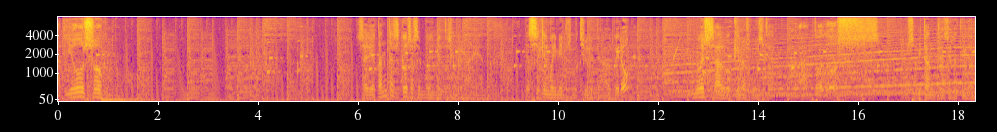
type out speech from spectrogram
Adiós, Ogno. En serio, tantas cosas en movimiento siempre marean. Yo sé que el movimiento es muy chulo y tal, pero no es algo que nos guste a todos habitantes de la Tierra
